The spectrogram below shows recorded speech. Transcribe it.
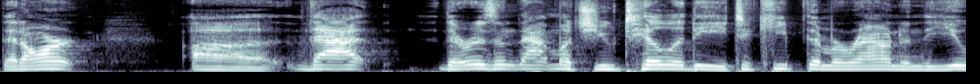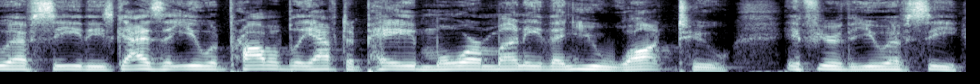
that aren't uh, that there isn't that much utility to keep them around in the UFC. These guys that you would probably have to pay more money than you want to if you're the UFC.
